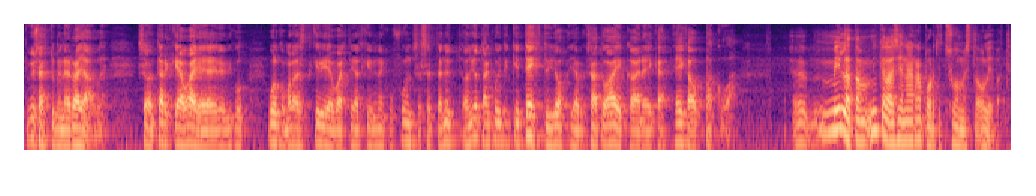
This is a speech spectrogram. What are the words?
pysähtyminen rajalle. Se on tärkeä vaihe ja niin kuin ulkomaalaiset kirjeenvaihtajatkin niin funtsas, että nyt on jotain kuitenkin tehty jo ja saatu aikaan eikä, eikä ole pakoa. Millä, minkälaisia nämä raportit Suomesta olivat?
